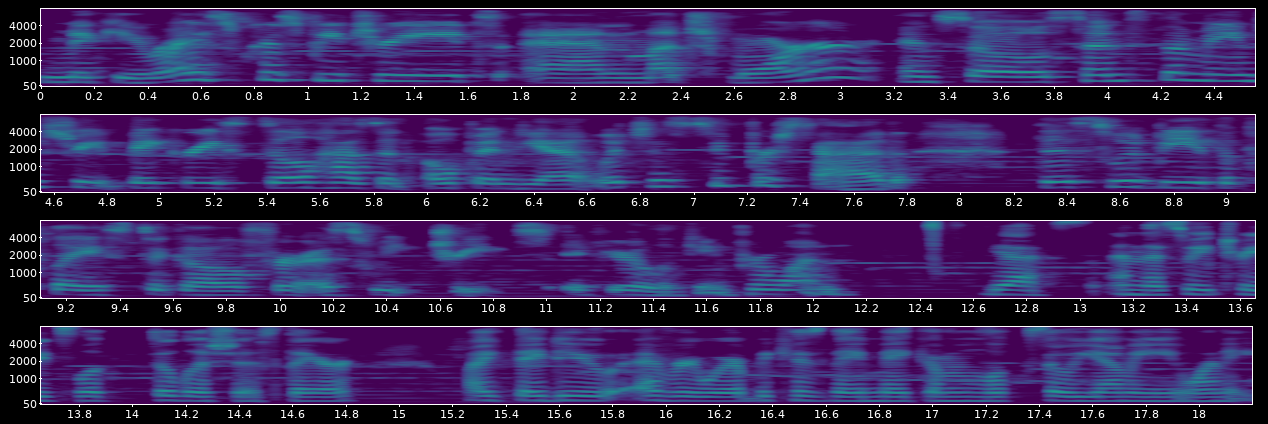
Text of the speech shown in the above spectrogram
Mickey Rice Krispie treats, and much more. And so, since the Main Street Bakery still hasn't opened yet, which is super sad, this would be the place to go for a sweet treat if you're looking for one. Yes, and the sweet treats look delicious there, like they do everywhere because they make them look so yummy. You want to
